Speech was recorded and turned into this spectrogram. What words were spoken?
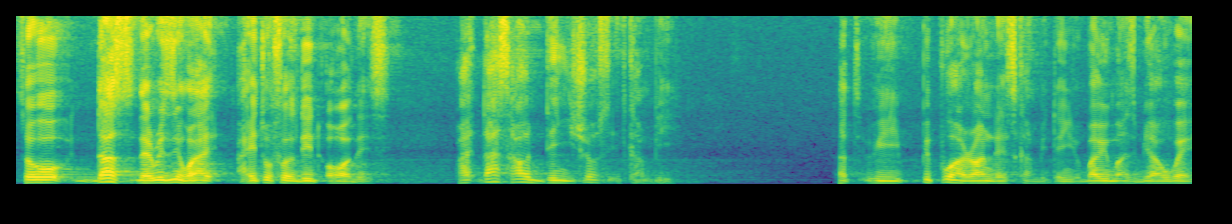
So that's the reason why Ahithophel did all this. But that's how dangerous it can be. That we people around us can be dangerous, but we must be aware.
